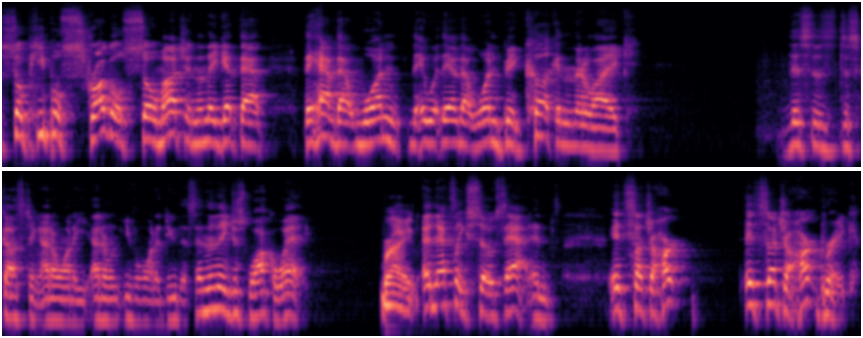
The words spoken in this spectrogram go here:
so people struggle so much and then they get that they have that one they they have that one big cook and they're like this is disgusting. I don't want to. I don't even want to do this. And then they just walk away. Right. And that's like so sad, and it's such a heart. It's such a heartbreak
